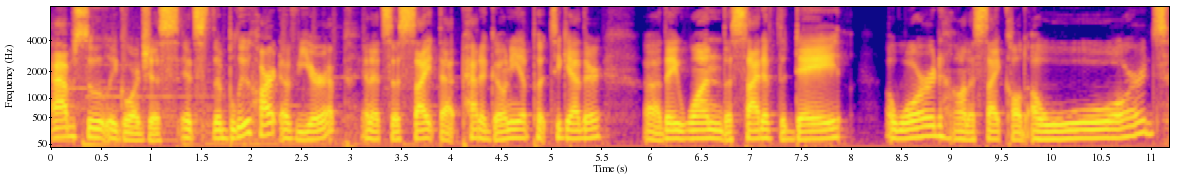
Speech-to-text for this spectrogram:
Absolutely gorgeous. It's the Blue Heart of Europe, and it's a site that Patagonia put together. Uh, they won the Site of the Day award on a site called Awwwards,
